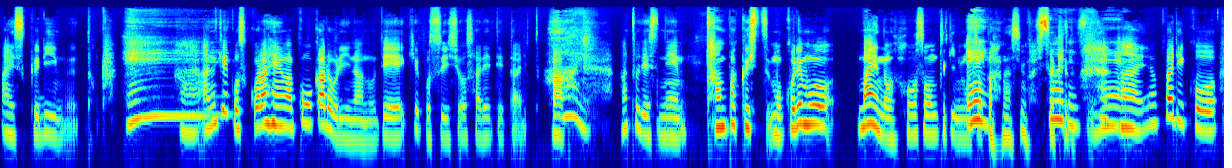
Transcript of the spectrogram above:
アイスクリームとか、はい、あの、結構そこら辺は高カロリーなので、結構推奨されてたりとか、はい。あとですね、タンパク質、もうこれも前の放送の時にもちょっと話しましたけど、そうですね。はい。やっぱりこう、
